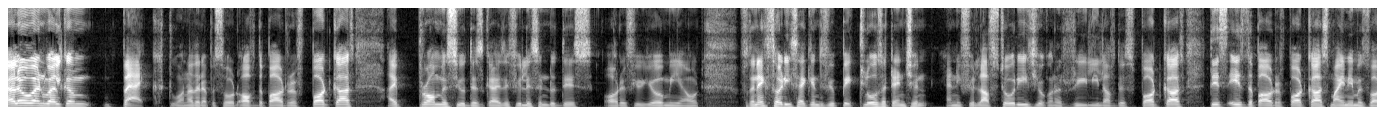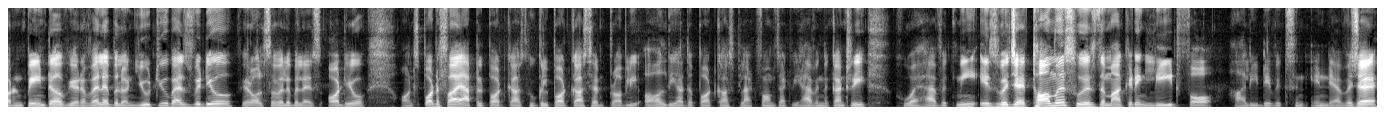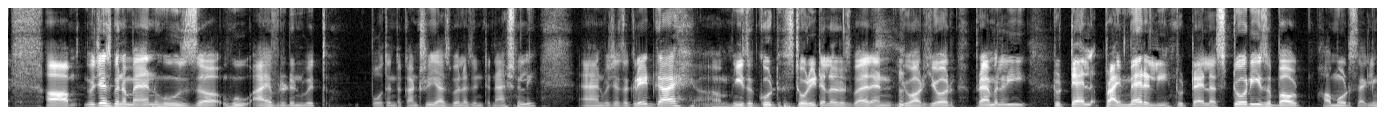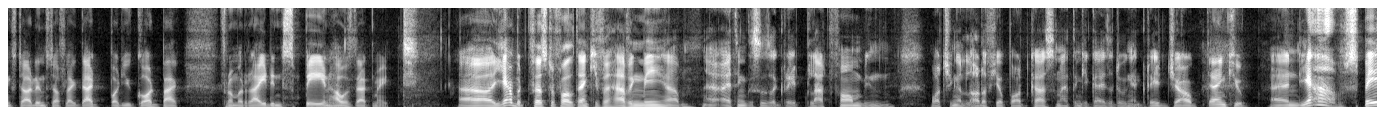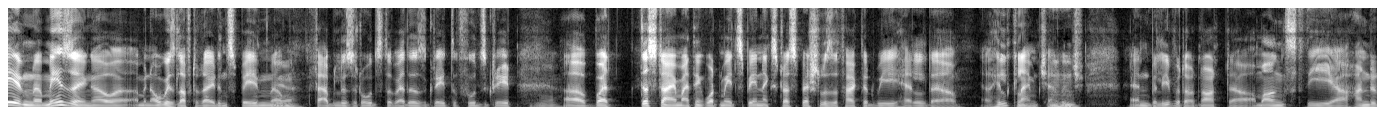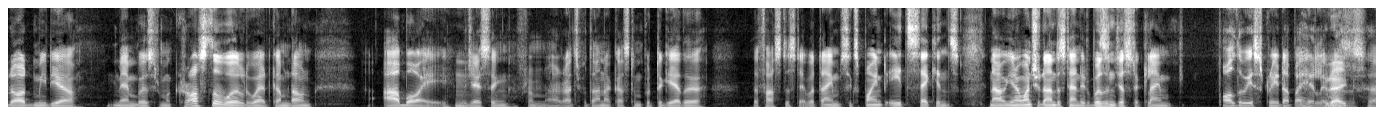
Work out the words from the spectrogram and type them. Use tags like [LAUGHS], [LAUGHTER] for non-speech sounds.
Hello and welcome back to another episode of the PowerDrift podcast. I promise you this, guys. If you listen to this or if you hear me out for the next 30 seconds, if you pay close attention and if you love stories, you're going to really love this podcast. This is the PowerDrift podcast. My name is Varun Painter. We are available on YouTube as video. We're also available as audio on Spotify, Apple Podcasts, Google Podcasts, and probably all the other podcast platforms that we have in the country. Who I have with me is Vijay Thomas, who is the marketing lead for Harley Davidson India. Vijay, um, Vijay has been a man who's uh, who I have ridden with both in the country as well as internationally, and which is a great guy. Um, he's a good storyteller as well, and [LAUGHS] you are here primarily to tell primarily to tell us stories about how motorcycling started and stuff like that. But you got back from a ride in Spain. How was that, mate? Uh, yeah, but first of all, thank you for having me. Um, I think this is a great platform. Been watching a lot of your podcasts, and I think you guys are doing a great job. Thank you. And yeah, Spain, amazing. Uh, I mean, always love to ride in Spain. Um, Yeah. Fabulous roads, the weather is great, the food's great. Uh, but this time, I think what made Spain extra special is the fact that we held uh, a hill climb challenge. And believe it or not, uh, amongst the uh, hundred odd media members from across the world who had come down, our boy Vijay Singh from uh, Rajputana Custom put together the fastest ever time, 6.8 seconds. Now, you know, one should understand it wasn't just a climb all the way straight up a hill. It Right. was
